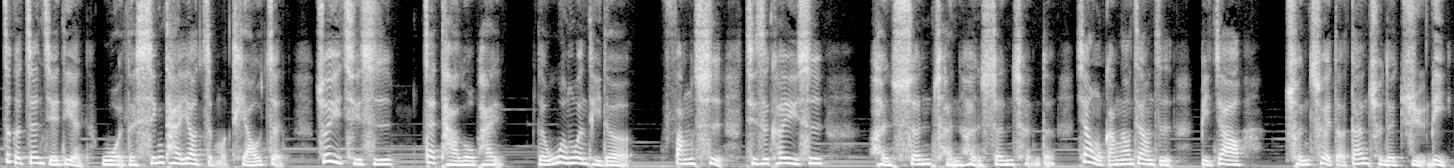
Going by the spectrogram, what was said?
这个症结点，我的心态要怎么调整？所以其实，在塔罗牌。的问问题的方式，其实可以是很深沉、很深沉的。像我刚刚这样子比较纯粹的、单纯的举例，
